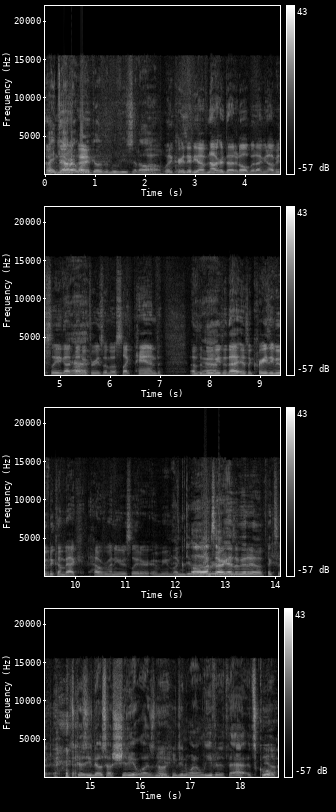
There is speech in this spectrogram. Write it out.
I I've doubt I want to go to the movies at all. Wow, what a crazy idea! I've not heard that at all, but I mean, obviously, Godfather Yeah. Three is the most like panned of the Yeah. movies, and that is a crazy move to come back however many years later and being like, And "Oh, I'm sorry, again." guys, I'm gonna fix it." because he knows how shitty it was, and he, he didn't want to leave it at that. It's cool. Yeah.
